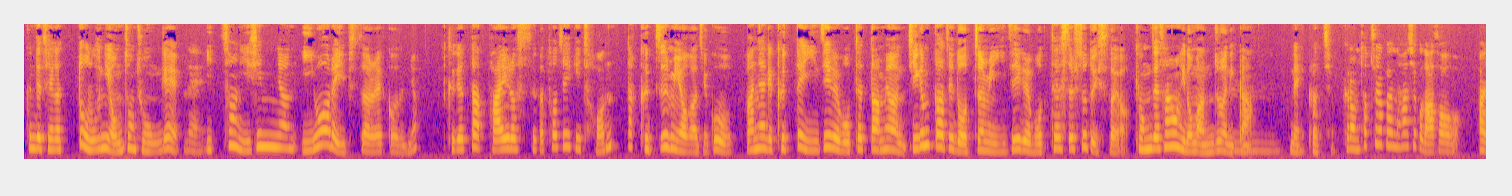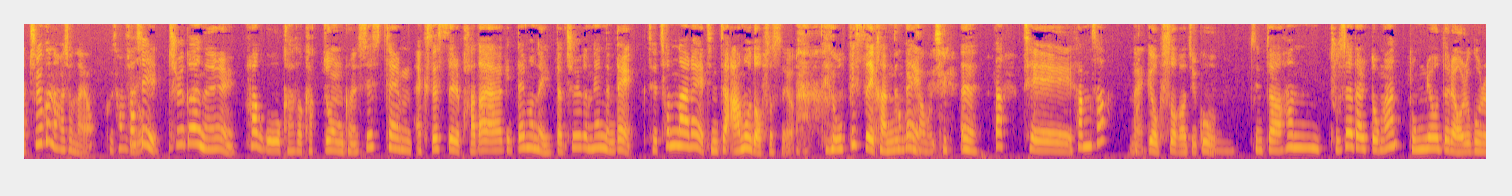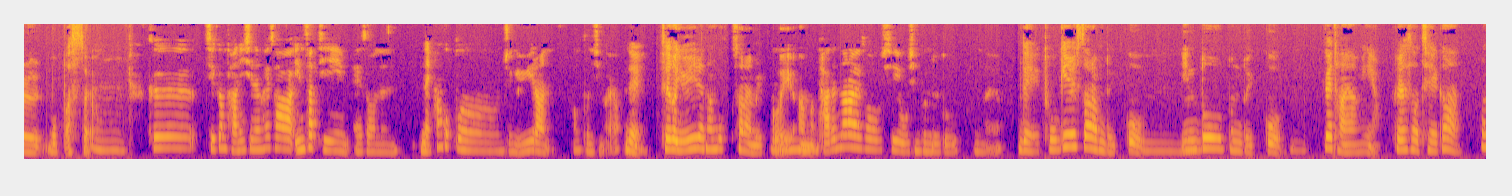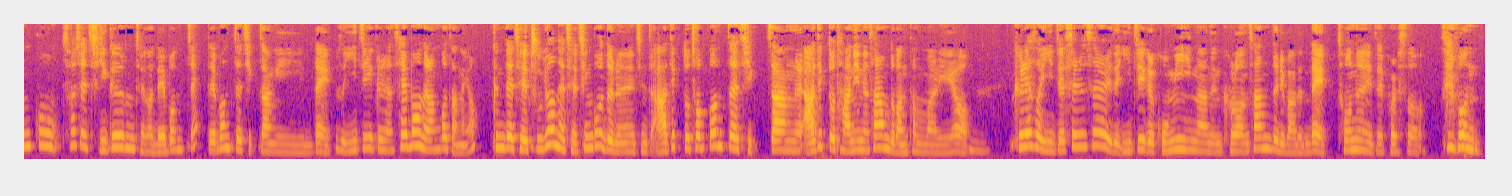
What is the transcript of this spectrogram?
근데 제가 또 운이 엄청 좋은 게 네. 2020년 2월에 입사를 했거든요. 그게 딱 바이러스가 터지기 전? 딱 그쯤이어가지고, 만약에 그때 이직을 못했다면, 지금까지도 어쩌면 이직을 못했을 수도 있어요. 경제 상황이 너무 안 좋으니까. 음, 네, 그렇죠. 그럼 첫 출근하시고 나서, 아, 출근을 하셨나요? 그 사무실로? 사실, 출근을 하고 가서 각종 그런 시스템 액세스를 받아야 하기 때문에 일단 출근했는데, 제 첫날에 진짜 아무도 없었어요. 그 오피스에 갔는데, 사무실. 네, 딱 제 상사? 네. 밖에 없어가지고 음. 진짜 한 두세 달 동안 동료들의 얼굴을 못 봤어요. 음, 그 지금 다니시는 회사 인사팀에서는 네. 한국 분 중에 유일한 한국 분이신가요? 네. 제가 유일한 한국 사람일 거예요, 음, 아마. 다른 나라에서 혹시 오신 분들도 있나요? 네, 독일 사람도 있고, 음, 인도 분도 있고, 음. 꽤 다양해요. 그래서 제가 홍콩, 사실 지금 제가 네 번째? 네 번째 직장인데, 그래서 이직을 한 세 번을 한 거잖아요? 근데 제 주변에 제 친구들은 진짜 아직도 첫 번째 직장을 아직도 다니는 사람도 많단 말이에요. 음. 그래서 이제 슬슬 이제 이직을 고민하는 그런 사람들이 많은데, 저는 이제 벌써 세 번,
